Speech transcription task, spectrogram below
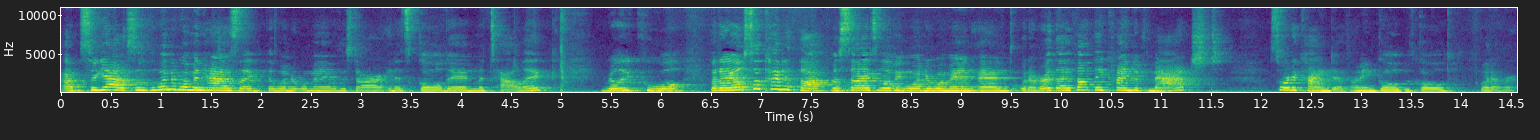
Um, so yeah, so the Wonder Woman has like the Wonder Woman with the star, and it's golden metallic, really cool. But I also kind of thought, besides loving Wonder Woman and whatever, I thought they kind of matched, sort of, kind of. I mean, gold with gold, whatever.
